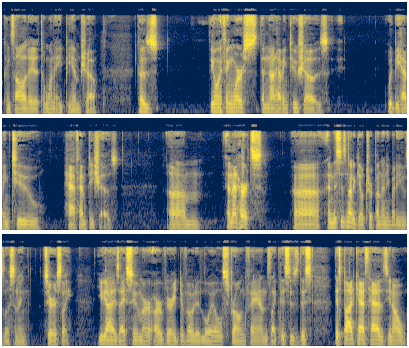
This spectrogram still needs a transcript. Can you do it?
consolidate it to one 8 p.m. show?" Cuz the only thing worse than not having two shows would be having two half empty shows. Um, and that hurts. Uh, and this is not a guilt trip on anybody who's listening. Seriously. You guys, I assume, are, are very devoted, loyal, strong fans. Like this is this this podcast has, you know,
